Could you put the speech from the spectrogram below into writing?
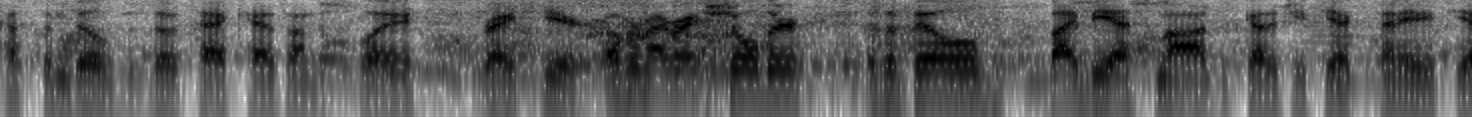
custom builds Zotac has on display right here. Over my right shoulder is a build by BS Mods. It's got a GTX 1080 Ti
